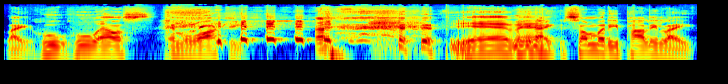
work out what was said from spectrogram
Like, who who else in Milwaukee? yeah, I man. mean, like somebody probably like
